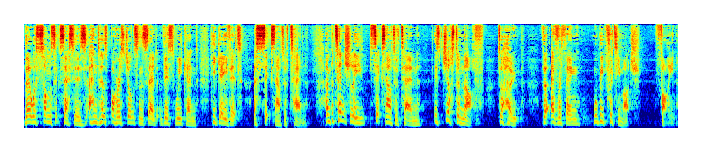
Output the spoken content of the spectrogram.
There were some successes, and as Boris Johnson said this weekend, he gave it a 6 out of 10. And potentially 6 out of 10 is just enough to hope that everything will be pretty much fine.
